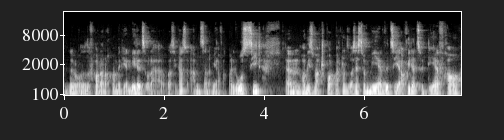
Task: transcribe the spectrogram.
ne, unsere Frau dann auch mal mit ihren Mädels oder was ich was, abends dann irgendwie einfach mal loszieht, ähm, Hobbys macht, Sport macht und sowas, desto mehr wird sie ja auch wieder zu der Frau,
